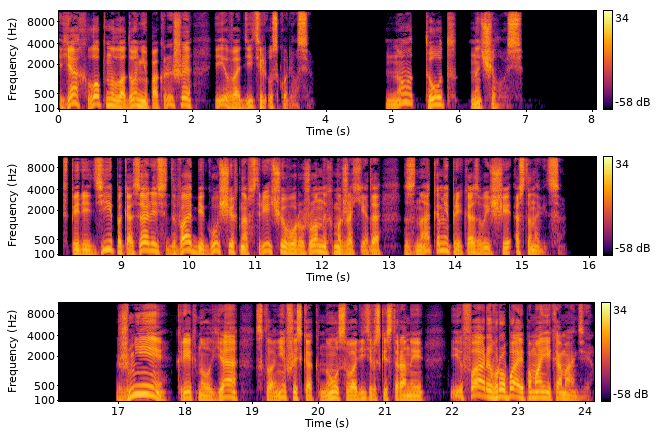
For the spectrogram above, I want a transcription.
Я хлопнул ладонью по крыше, и водитель ускорился. Но тут началось. Впереди показались два бегущих навстречу вооруженных маджахеда, знаками приказывающие остановиться. «Жми!» — крикнул я, склонившись к окну с водительской стороны, «и фары врубай по моей команде».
